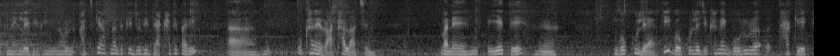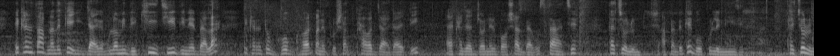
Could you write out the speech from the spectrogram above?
এখানে এলে বিভিন্ন আজকে আপনাদেরকে যদি দেখাতে পারি ওখানে রাখাল আছেন। মানে ইয়েতে গোকুলে আর কি, গোকুলে যেখানে গরুরা থাকে। এখানে তো আপনাদেরকে এই জায়গাগুলো আমি দেখিয়েছি দিনের বেলা। এখানে তো ভোগ ঘর মানে প্রসাদ খাওয়ার জায়গা এটি। এক হাজার জনের বসার ব্যবস্থা আছে। তা চলুন আপনাদেরকে গোকুলে নিয়ে যাই। তাই চলুন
